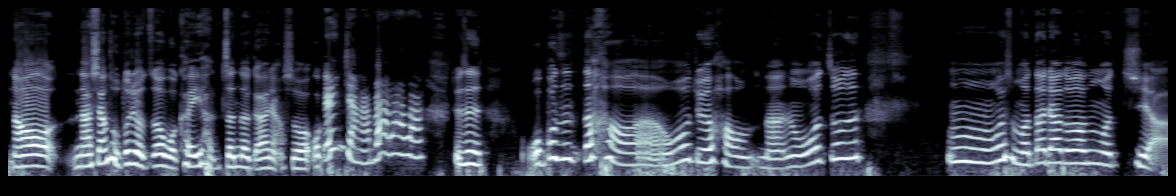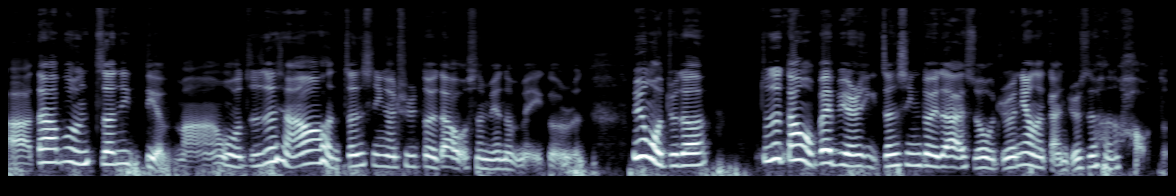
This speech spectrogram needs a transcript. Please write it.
然后，那相处多久之后，我可以很真的跟他讲说，我跟你讲啊，叭叭叭，就是我不知道啊，我觉得好难，我就是。嗯，为什么大家都要那么假？大家不能真一点吗？我只是想要很真心的去对待我身边的每一个人，因为我觉得，就是当我被别人以真心对待的时候，我觉得那样的感觉是很好的。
